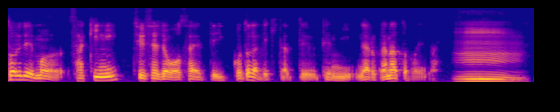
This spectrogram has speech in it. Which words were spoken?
それでもう先に駐車場を抑えていくことができたっていう点になるかなと思います。うん。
